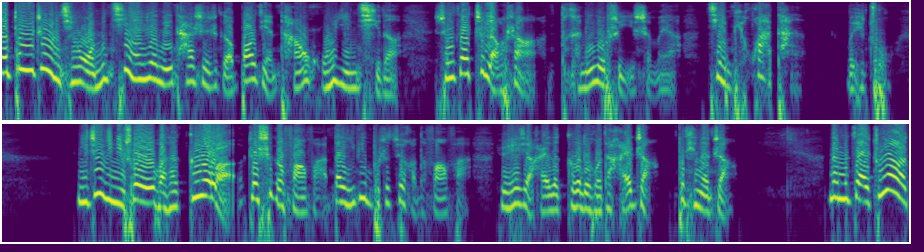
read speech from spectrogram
那对于这种情况，我们既然认为它是这个包碱糖糊引起的，所以在治疗上肯定都是以什么呀，健脾化痰为主。你这个你说我把它割了，这是个方法，但一定不是最好的方法。有些小孩子割了以后，它还长，不停的长。那么在中药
